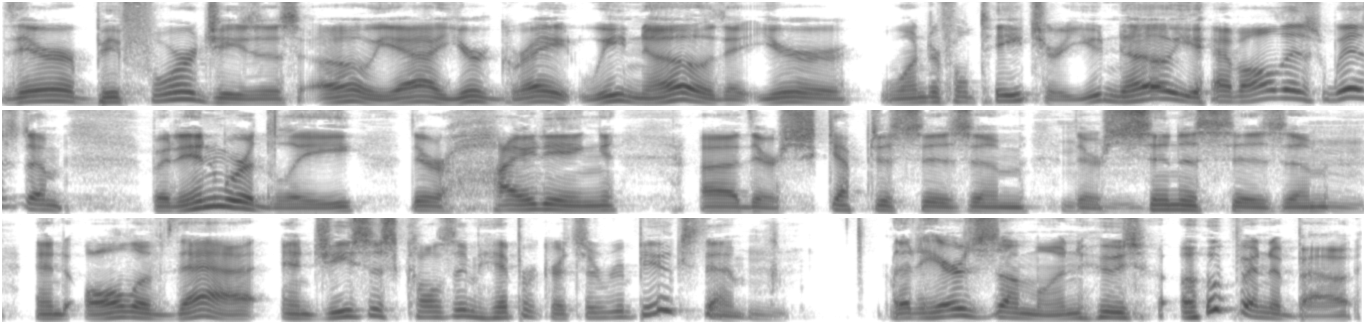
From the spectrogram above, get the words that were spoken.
they're before Jesus. Oh, yeah, you're great. We know that you're a wonderful teacher. You know you have all this wisdom, but inwardly they're hiding uh, their skepticism, their Mhm. cynicism, Mm. and all of that. And Jesus calls them hypocrites and rebukes them. Mm. But here's someone who's open about,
